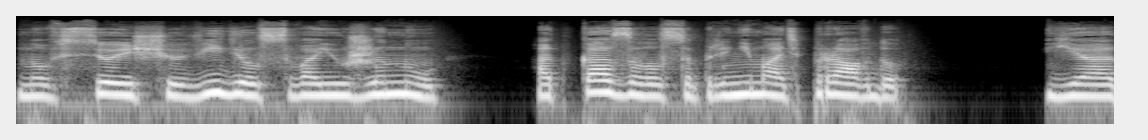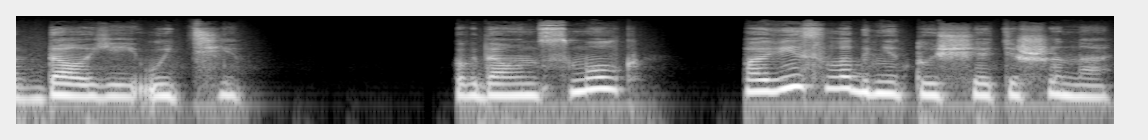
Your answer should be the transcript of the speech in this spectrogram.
но все еще видел свою жену, отказывался принимать правду. Я отдал ей уйти. Когда он смолк, повисла гнетущая тишина.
